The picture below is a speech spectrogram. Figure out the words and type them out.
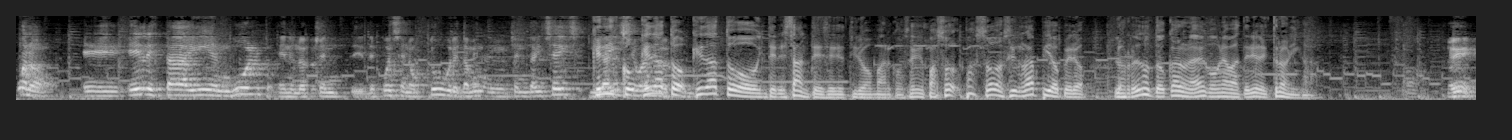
bueno, eh, él está ahí en Gulp, en el 80, después en octubre también en el 86. y ¿Qué, disco- qué dato, qué dato interesante ese tiro Marcos. eh. Pasó, pasó así rápido, pero los redondos tocaron una vez con una batería electrónica. Sí,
